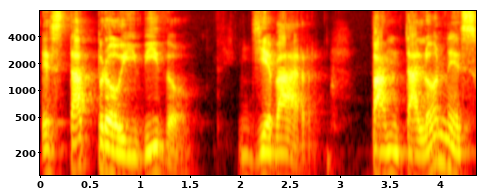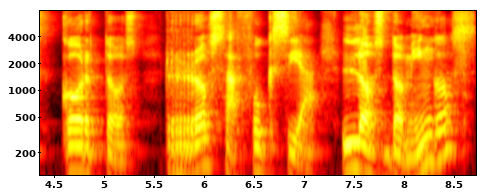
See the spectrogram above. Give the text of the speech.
está prohibido llevar pantalones cortos rosa fucsia los domingos?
